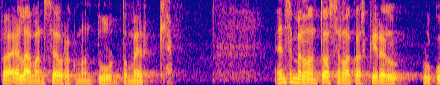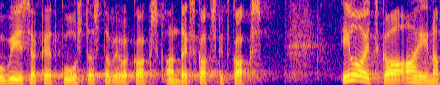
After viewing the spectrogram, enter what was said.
tai elämän seurakunnan tuntomerkkiä. Ensimmäinen on Tessalonikalaiskirja luku 5, jakeet 16-22. Iloitkaa aina,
